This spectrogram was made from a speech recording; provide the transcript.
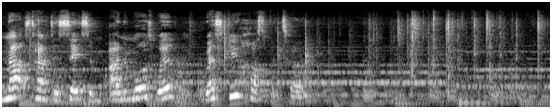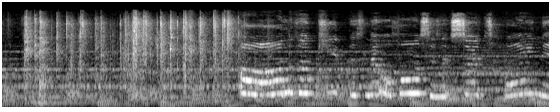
Now it's time to save some animals with Rescue Hospital. Horses. It's so tiny.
